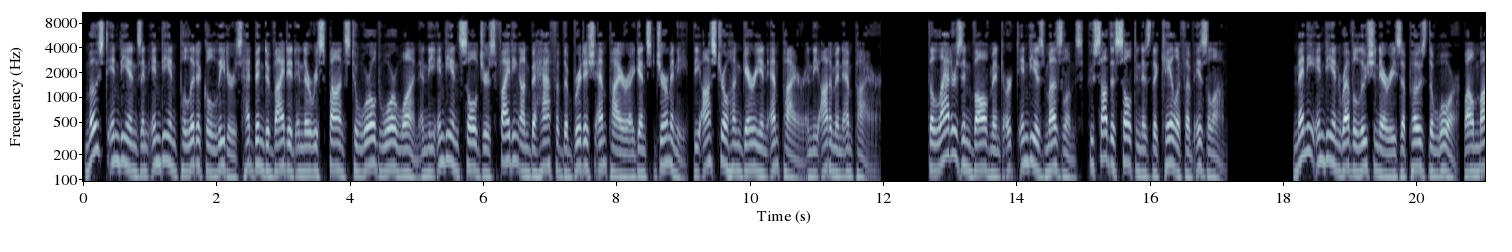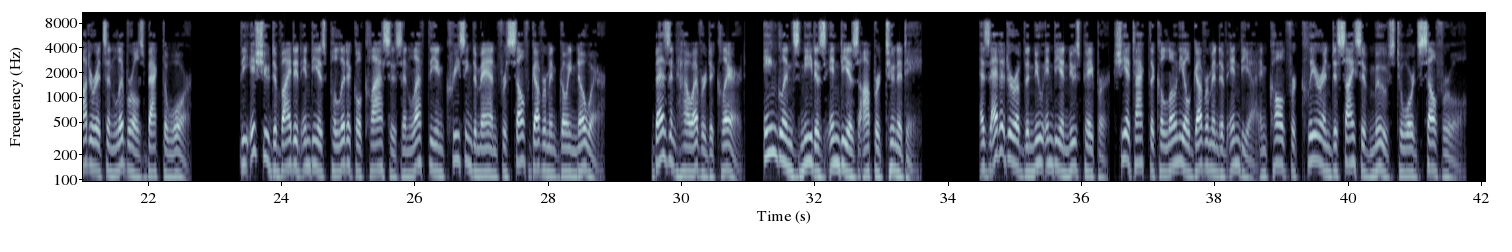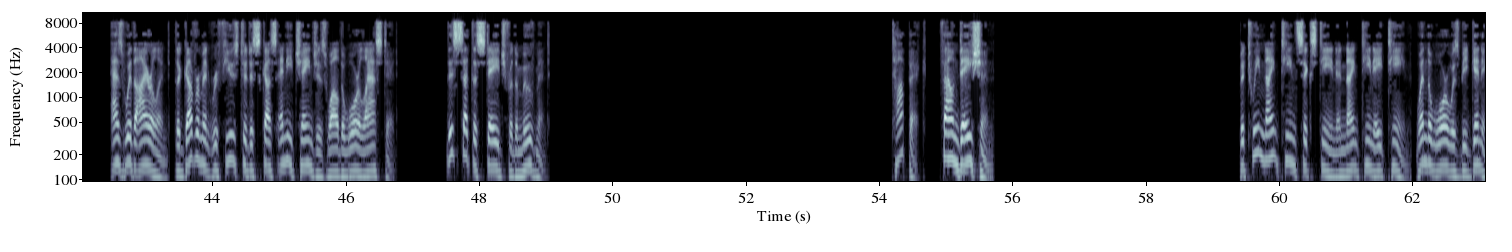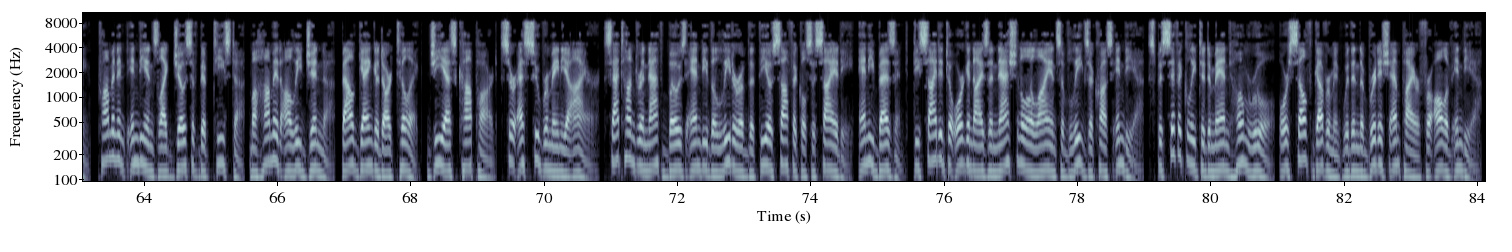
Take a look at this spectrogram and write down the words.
Most Indians and Indian political leaders had been divided in their response to World War I and the Indian soldiers fighting on behalf of the British Empire against Germany, the Austro-Hungarian Empire and the Ottoman Empire. The latter's involvement irked India's Muslims, who saw the Sultan as the Caliph of Islam. Many Indian revolutionaries opposed the war, while moderates and liberals backed the war. The issue divided India's political classes and left the increasing demand for self-government going nowhere. Besant however declared, "...England's need is India's opportunity." As editor of the New India newspaper, she attacked the colonial government of India and called for clear and decisive moves towards self-rule. As with Ireland, the government refused to discuss any changes while the war lasted. This set the stage for the movement. Foundation Between 1916 and 1918, when the war was beginning, prominent Indians like Joseph Baptista, Muhammad Ali Jinnah, Bal Gangadhar Tilak, G. S. Khaparde, Sir S. Subramania Iyer, Satendra Nath Bose Andy the leader of the Theosophical Society, Annie Besant, decided to organize a national alliance of leagues across India, specifically to demand home rule, or self-government within the British Empire for all of India.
